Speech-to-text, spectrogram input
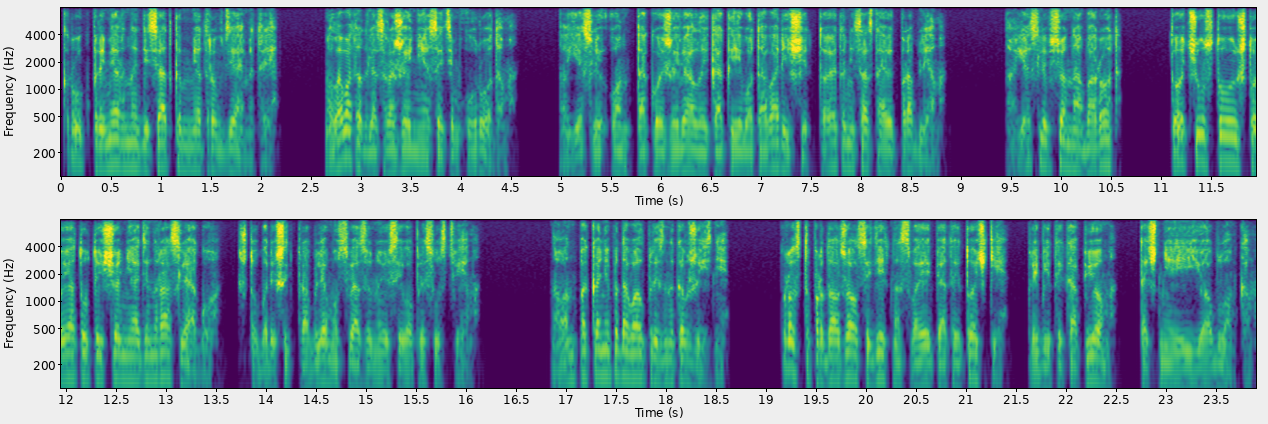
Круг примерно десятком метров в диаметре. Маловато для сражения с этим уродом. Но если он такой же вялый, как и его товарищи, то это не составит проблем. Но если все наоборот, то чувствую, что я тут еще не один раз лягу, чтобы решить проблему, связанную с его присутствием. Но он пока не подавал признаков жизни. Просто продолжал сидеть на своей пятой точке, прибитый копьем, точнее ее обломком.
